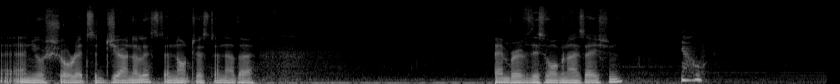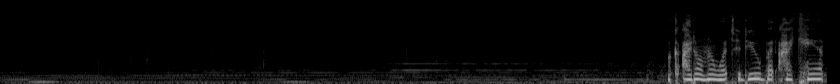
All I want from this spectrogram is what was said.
and you're sure it's a journalist and not just another member of this organization? No. Don't know what to do, but I can't.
